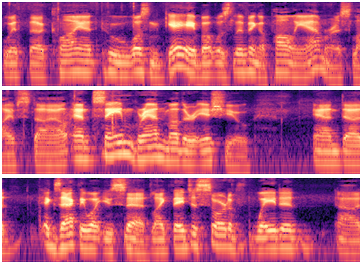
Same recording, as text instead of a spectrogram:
with a client who wasn't gay but was living a polyamorous lifestyle and same grandmother issue and uh, exactly what you said. Like they just sort of waited uh,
